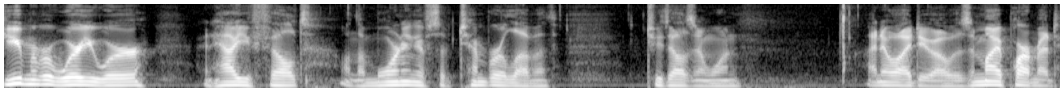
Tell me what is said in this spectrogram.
Do you remember where you were and how you felt on the morning of September 11th, 2001? I know I do. I was in my apartment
